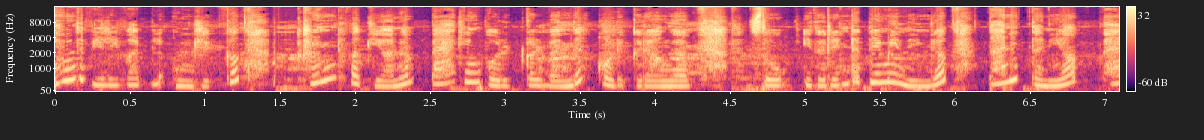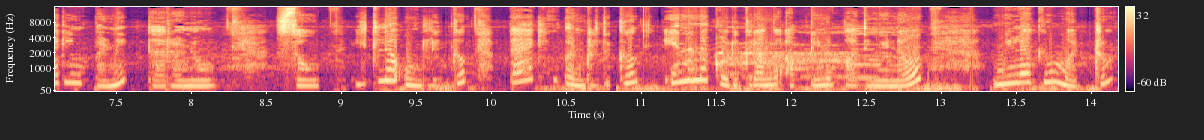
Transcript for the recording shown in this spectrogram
இந்த வேலைவாய்ப்பில் உங்களுக்கு ரெண்டு வகையான பேக்கிங் பொருட்கள் வந்து கொடுக்குறாங்க. ஸோ இது ரெண்டத்தையுமே நீங்கள் தனித்தனியாக பேக்கிங் பண்ணி தரணும். ஸோ இதில் உங்களுக்கு பேக்கிங் பண்ணுறதுக்கு என்னென்ன கொடுக்குறாங்க அப்படின்னு பார்த்தீங்கன்னா மிளகு மற்றும்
